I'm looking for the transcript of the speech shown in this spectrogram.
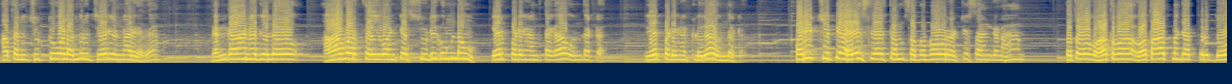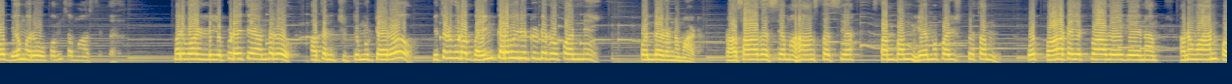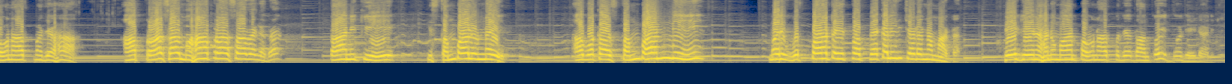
అతని చుట్టూ వాళ్ళందరూ చేరి ఉన్నారు కదా. గంగా నదిలో ఆవర్తైవ అంటే సుడిగుండం ఏర్పడినంతగా ఉందట ఏర్పడినట్లుగా ఉందట. పరిక్షిప్య హరిశ్రేష్టం రక్షి సాంగణ తతో వాతవా వాతాత్మజ భీమరూపం సమాస్థిత. మరి వాళ్ళు ఎప్పుడైతే అందరూ అతన్ని చుట్టుముట్టారో ఇతడు కూడా భయంకరమైనటువంటి రూపాన్ని పొందాడన్నమాట. ప్రసాదస్య మహాంస్తస్య స్తంభం హేమ పరిష్కృతం ఉత్పాటయత్వా వేగేన హనుమాన్ పవనాత్మజ. ఆ ప్రాసా మహాప్రాసాదం కదా దానికి ఈ స్తంభాలు ఉన్నాయి ఆ ఒక స్తంభాన్ని మరి ఉత్పాటయత్వ పెకలించాడన్నమాట. వేగేన హనుమాన్ పవనాత్మదే దాంతో యుద్ధం చేయడానికి.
